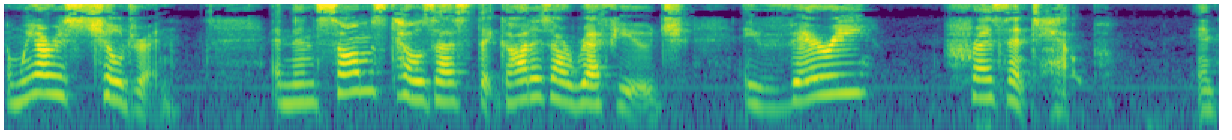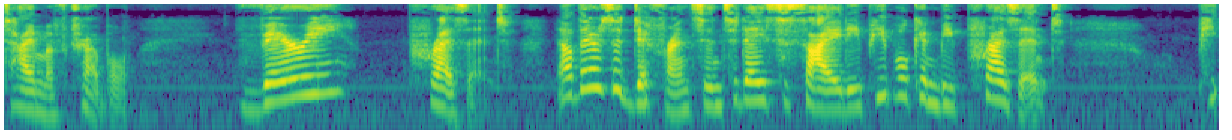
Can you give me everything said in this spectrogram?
and we are His children. And then Psalms tells us that God is our refuge, a very present help in time of trouble. Very present. Now, there's a difference in today's society. People can be present, Pe-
